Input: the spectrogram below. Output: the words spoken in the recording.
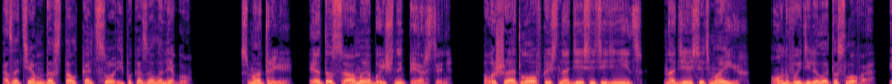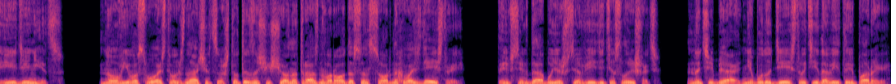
а затем достал кольцо и показал Олегу. «Смотри, это самый обычный перстень. Повышает ловкость на 10 единиц, на 10 моих. Он выделил это слово единиц. Но в его свойствах значится, что ты защищен от разного рода сенсорных воздействий. Ты всегда будешь все видеть и слышать. На тебя не будут действовать ядовитые пары,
